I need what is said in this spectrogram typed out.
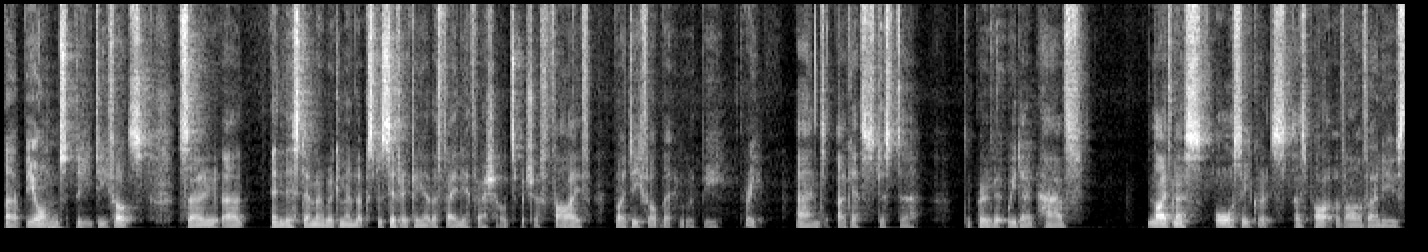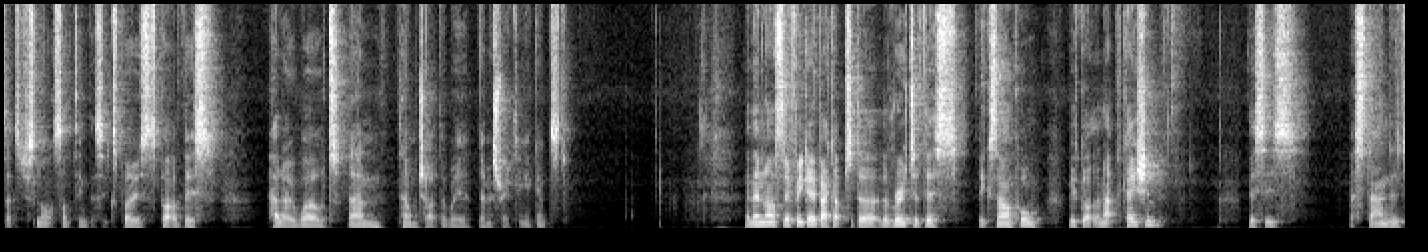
uh, beyond the defaults. So uh, in this demo, we're going to look specifically at the failure thresholds, which are five. By default, they would be three. And I guess just to, to prove it, we don't have liveness or secrets as part of our values. That's just not something that's exposed as part of this hello world um, Helm chart that we're demonstrating against. And then lastly, if we go back up to the, the root of this example, we've got an application. This is a standard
